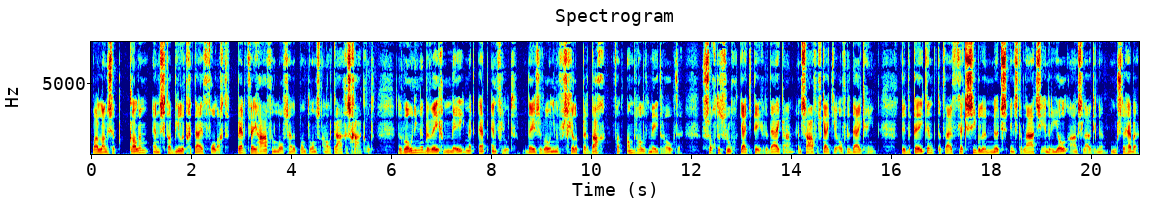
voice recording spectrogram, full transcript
waar langs het kalm en stabiel het getij volgt. Per twee havenlof zijn de pontons aan elkaar geschakeld. De woningen bewegen mee met eb en vloed. Deze woningen verschillen per dag van anderhalf meter hoogte. Ochtends vroeg kijk je tegen de dijk aan en s'avonds kijk je over de dijk heen. Dit betekent dat wij flexibele nuts, installatie en rioolaansluitingen moesten hebben.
